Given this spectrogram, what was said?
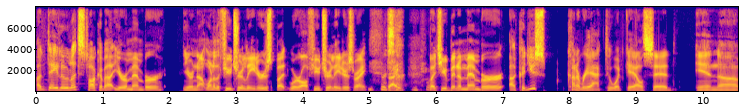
Uh, DeLu, let's talk about you're a member. You're not one of the future leaders, but we're all future leaders, right? Right. but you've been a member. Uh, could you sp- kind of react to what Gail said in uh,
